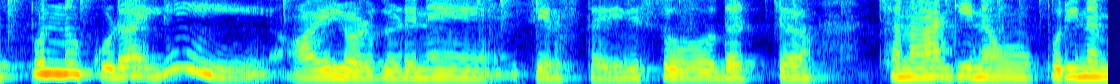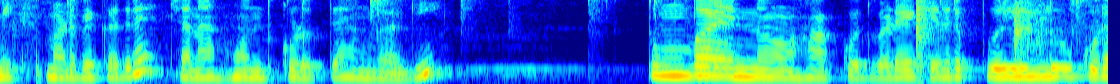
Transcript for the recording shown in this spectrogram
ಉಪ್ಪನ್ನು ಕೂಡ ಇಲ್ಲಿ ಆಯಿಲ್ ಒಳಗಡೆ ಸೇರಿಸ್ತಾ ಇದ್ದೀವಿ. ಸೊ ದಟ್ ಚೆನ್ನಾಗಿ ನಾವು ಪುರಿನ ಮಿಕ್ಸ್ ಮಾಡಬೇಕಾದ್ರೆ ಚೆನ್ನಾಗಿ ಹೊಂದ್ಕೊಳ್ಳುತ್ತೆ ಹಾಗಾಗಿ. ತುಂಬ ಏನು ಹಾಕೋದು ಬೇಡ, ಯಾಕೆಂದರೆ ಪುರಿಲೂ ಕೂಡ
